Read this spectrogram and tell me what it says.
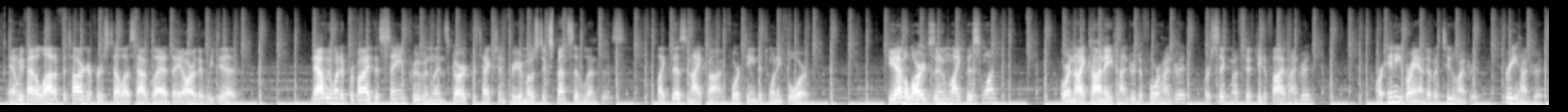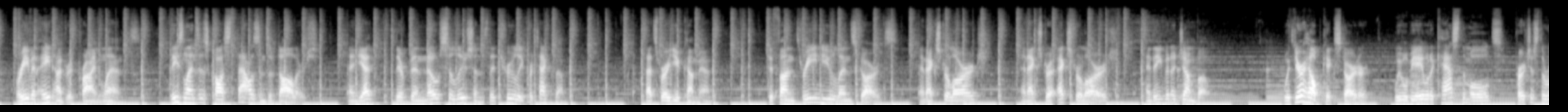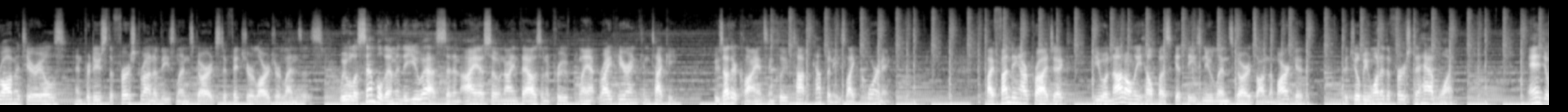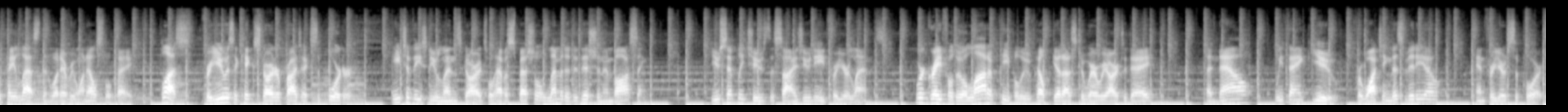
and we've had a lot of photographers tell us how glad they are that we did. Now we want to provide the same proven lens guard protection for your most expensive lenses, like this Nikon 14 to 24. Do you have a large zoom like this one? Or a Nikon 800 to 400 or Sigma 50 to 500? or any brand of a 200, 300, or even 800 prime lens. These lenses cost thousands of dollars, and yet there have been no solutions that truly protect them. That's where you come in. To fund three new lens guards, an extra large, an extra extra large, and even a jumbo. With your help, Kickstarter, we will be able to cast the molds, purchase the raw materials, and produce the first run of these lens guards to fit your larger lenses. We will assemble them in the U.S. at an ISO 9000 approved plant right here in Kentucky, whose other clients include top companies like Corning. By funding our project, you will not only help us get these new lens guards on the market, but you'll be one of the first to have one. And you'll pay less than what everyone else will pay. Plus, for you as a Kickstarter project supporter, each of these new lens guards will have a special limited edition embossing. You simply choose the size you need for your lens. We're grateful to a lot of people who've helped get us to where we are today. And now, we thank you for watching this video and for your support.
